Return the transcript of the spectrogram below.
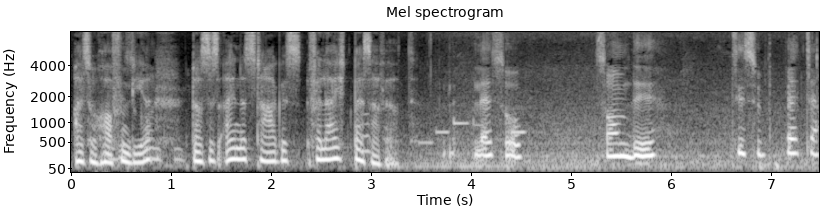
Also hoffen wir, dass es eines Tages vielleicht besser wird. Let's hope someday this will be better.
